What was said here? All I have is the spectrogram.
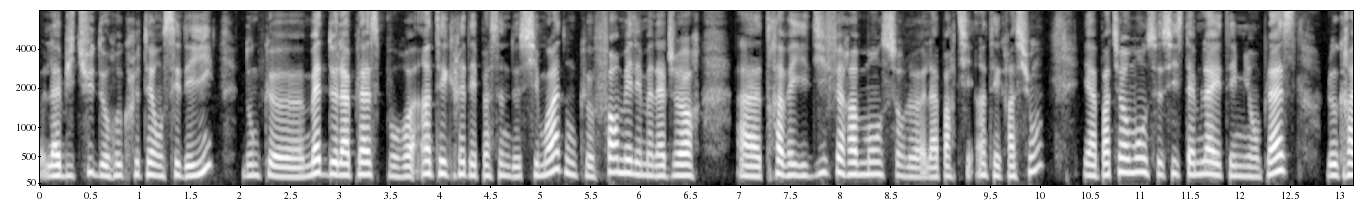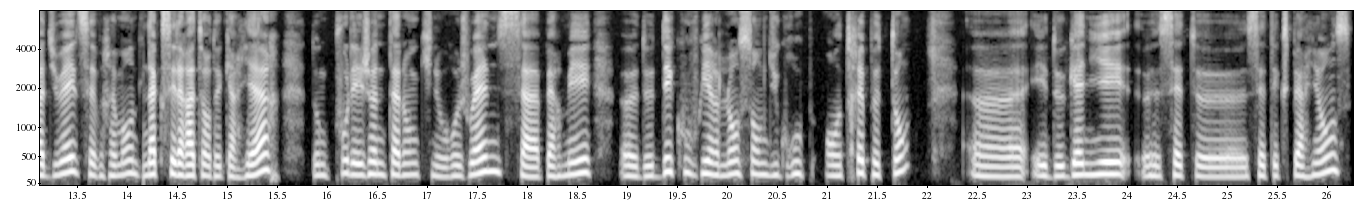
l'habitude de recruter en CDI, donc mettre de la place pour, intégrer des personnes de six mois, donc former les managers à travailler différemment sur la partie intégration et à partir du moment où ce système-là a été mis en place, le graduate, c'est vraiment un accélérateur de carrière. Donc pour les jeunes talents qui nous rejoignent, ça permet, de découvrir l'ensemble du groupe en très peu de temps, et de gagner, cette, cette expérience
